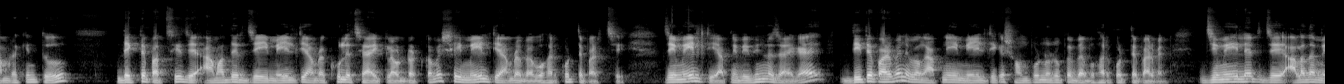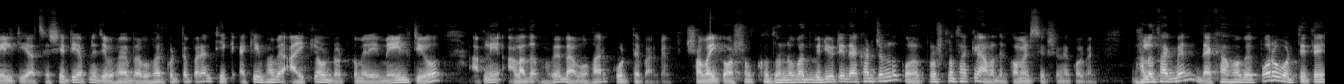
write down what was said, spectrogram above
আমরা কিন্তু দেখতে পাচ্ছি যে আমাদের যেই মেইলটি আমরা খুলেছি আইক্লাউড ডট কমে সেই মেইলটি আমরা ব্যবহার করতে পারছি। যে মেইলটি আপনি বিভিন্ন জায়গায় দিতে পারবেন এবং আপনি এই মেইলটিকে সম্পূর্ণরূপে ব্যবহার করতে পারবেন। জিমেইলের যে আলাদা মেইলটি আছে, সেটি আপনি যেভাবে ব্যবহার করতে পারেন, ঠিক একইভাবে আইক্লাউড ডট কমের এই মেইলটিও আপনি আলাদাভাবে ব্যবহার করতে পারবেন। সবাইকে অসংখ্য ধন্যবাদ ভিডিওটি দেখার জন্য। কোনো প্রশ্ন থাকলে আমাদের কমেন্ট সেকশনে করবেন। ভালো থাকবেন, দেখা হবে পরবর্তীতে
